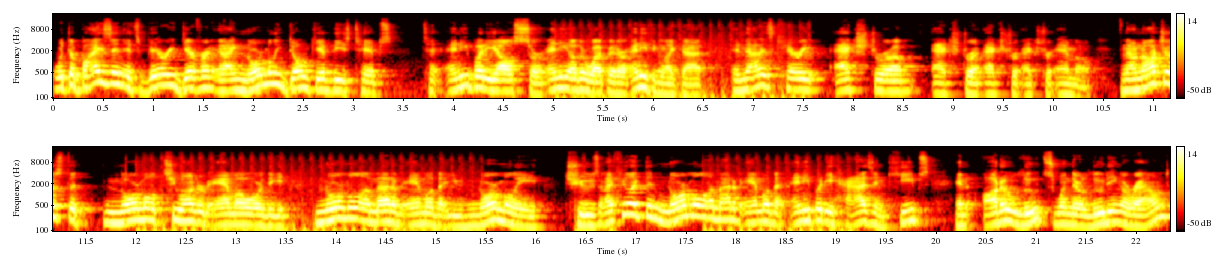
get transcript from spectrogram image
With the Bizon, it's very different, and I normally don't give these tips to anybody else or any other weapon or anything like that, and that is carry extra, extra, extra, extra ammo. Now, not just the normal 200 ammo or the normal amount of ammo that you normally choose, and I feel like the normal amount of ammo that anybody has and keeps and auto loots when they're looting around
